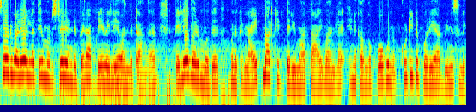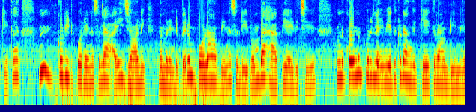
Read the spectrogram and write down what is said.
ஸோ ஒரு வழியாக எல்லாத்தையும் முடிச்சுட்டு ரெண்டு பேரும் அப்படியே வெளியே வந்துட்டாங்க. வெளியே வரும்போது உனக்கு நைட் மார்க்கெட் தெரியுமா தாய்வானில்? எனக்கு அங்கே போகணும். கூட்டிகிட்டு போறியா? அப்படின்னு சொல்லி கேட்க ம் கூட்டிகிட்டு போகிறேன்னு சொல்ல ஐ ஜாலி. நம்ம ரெண்டு பேரும் போகலாம் அப்படின்னு சொல்லி ரொம்ப ஹாப்பி இருந்துச்சு இவனுக்கு ஒன்றும் புரியல இவன் எதுக்குடா அங்கே கேட்குறான் அப்படின்னு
